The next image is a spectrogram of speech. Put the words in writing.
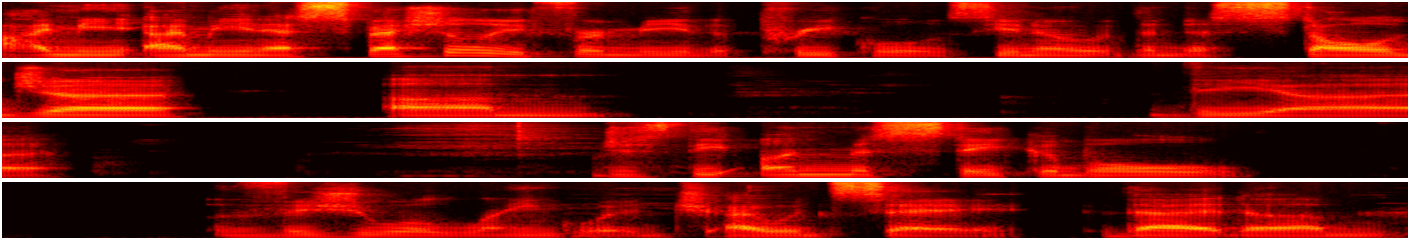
I mean, I mean, especially for me, the prequels. You know, the nostalgia, um, the uh, just the unmistakable visual language. I would say that um,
